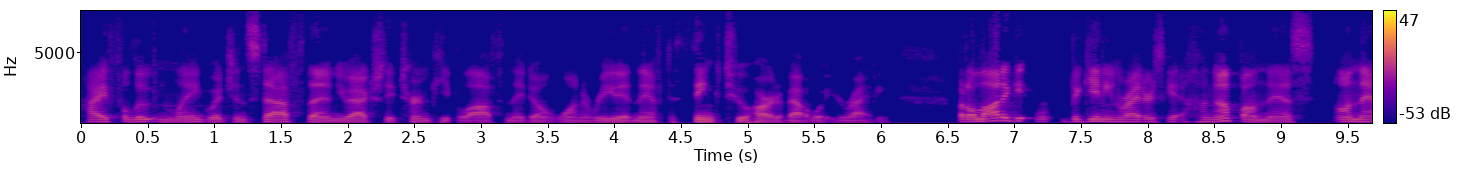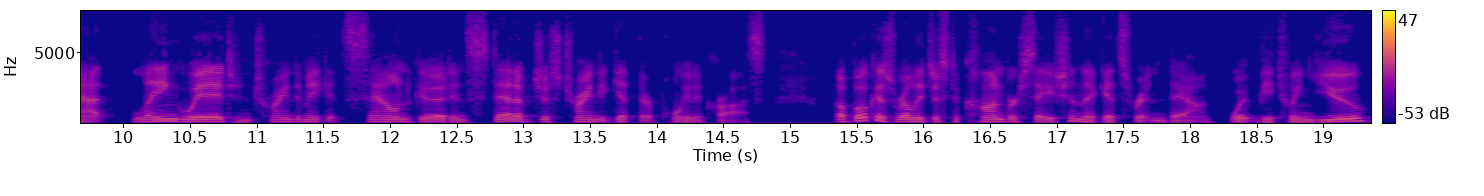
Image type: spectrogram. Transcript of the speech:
highfalutin language and stuff, then you actually turn people off and they don't want to read it and they have to think too hard about what you're writing. But a lot of beginning writers get hung up on this, on that language and trying to make it sound good instead of just trying to get their point across a book is really just a conversation that gets written down between you,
